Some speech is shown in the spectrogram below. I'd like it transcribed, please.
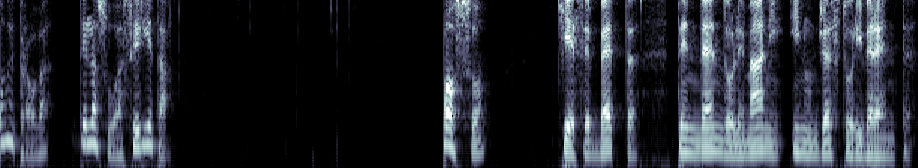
come prova della sua serietà. Posso? chiese Beth, tendendo le mani in un gesto riverente.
